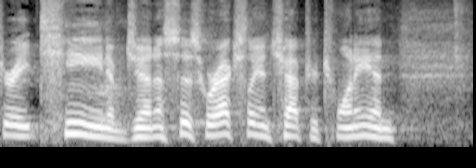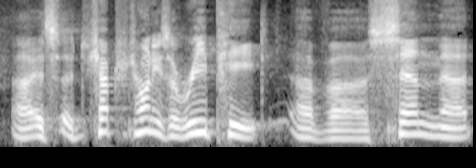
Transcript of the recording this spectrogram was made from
chapter 18 of Genesis. We're actually in chapter 20, and uh, it's uh, chapter 20 is a repeat of uh, sin that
